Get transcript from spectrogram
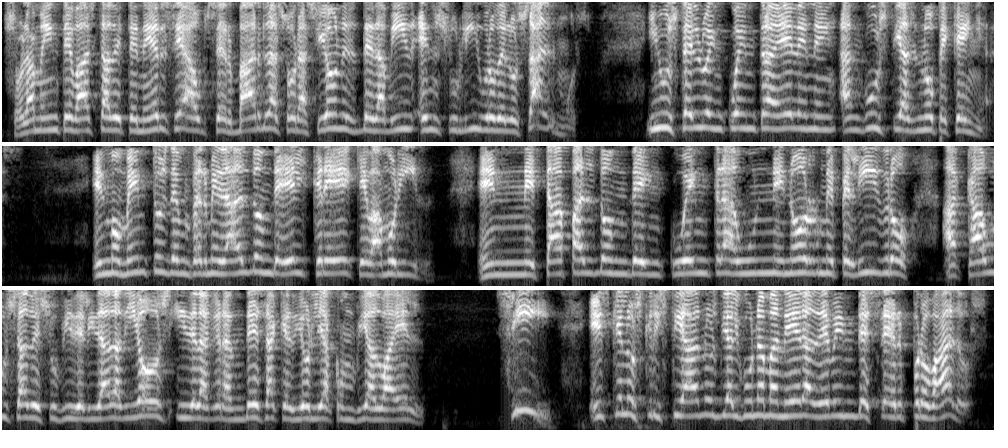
Solamente basta detenerse a observar las oraciones de David en su libro de los Salmos y usted lo encuentra él en angustias no pequeñas, en momentos de enfermedad donde él cree que va a morir, en etapas donde encuentra un enorme peligro a causa de su fidelidad a Dios y de la grandeza que Dios le ha confiado a él. Sí, es que los cristianos de alguna manera deben de ser probados.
